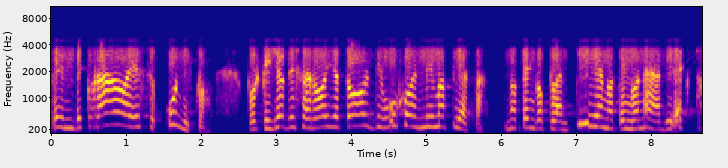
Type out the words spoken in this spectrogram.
El decorado es único, porque yo desarrollo todo el dibujo en misma pieza. No tengo plantilla, no tengo nada directo.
